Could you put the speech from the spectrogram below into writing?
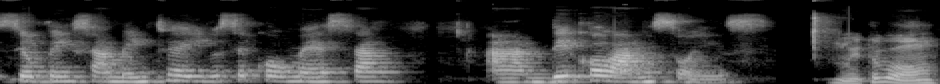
seu pensamento, e aí você começa a decolar nos sonhos. Muito bom.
